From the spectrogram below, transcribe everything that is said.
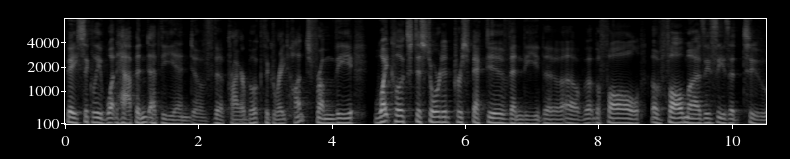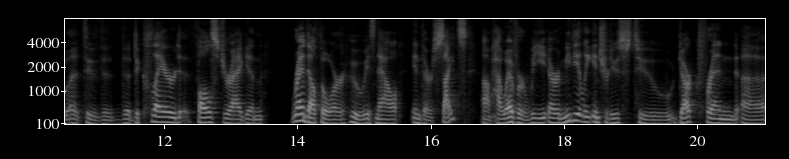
basically what happened at the end of the prior book, The Great Hunt, from the White Cloak's distorted perspective and the the uh, the, the fall of Falme as he sees it to uh, to the the declared false dragon. Rand al'Thor, who is now in their sights. Um, however, we are immediately introduced to dark friend uh,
